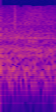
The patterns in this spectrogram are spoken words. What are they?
algo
